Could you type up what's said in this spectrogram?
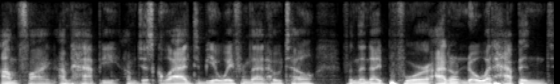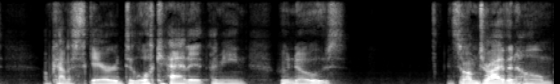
I'm fine. I'm happy. I'm just glad to be away from that hotel from the night before. I don't know what happened. I'm kind of scared to look at it. I mean, who knows? And so I'm driving home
